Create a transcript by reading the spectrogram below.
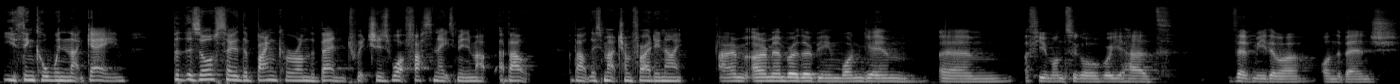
you think will win that game. But there's also the banker on the bench, which is what fascinates me about about, about this match on Friday night. I, I remember there being one game um, a few months ago where you had Viv Miedema on the bench,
